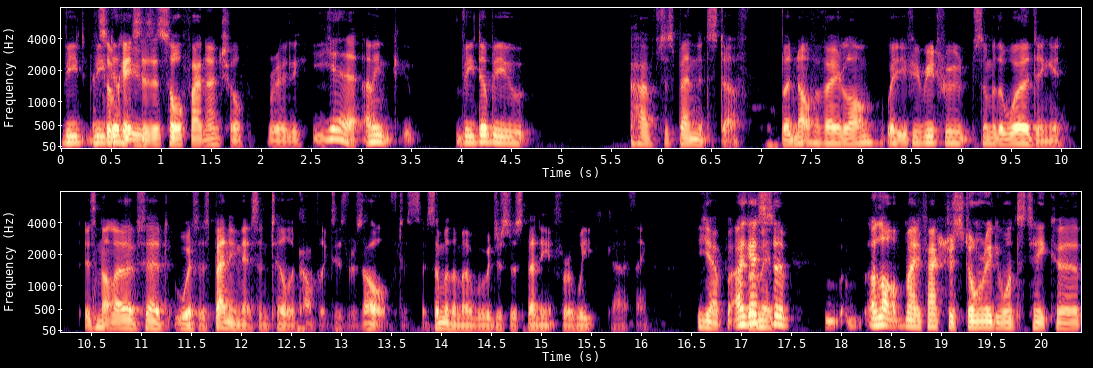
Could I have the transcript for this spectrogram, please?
v, In VW, some cases, it's all financial, really. yeah, I mean, VW have suspended stuff, but not for very long. If you read through some of the wording, it it's not like they've said we're suspending this until the conflict is resolved. It's, some of them are we're just suspending it for a week, kind of thing. Yeah, but I But guess uh, a lot of manufacturers don't really want to take a,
